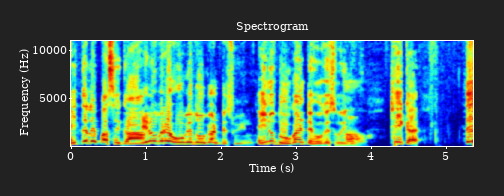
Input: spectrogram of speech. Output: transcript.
ਇਧਰਲੇ ਪਾਸੇ ਗਾਂ ਇਹਨੂੰ ਵੀਰੇ ਹੋ ਗਏ 2 ਘੰਟੇ ਸੂਈ ਨੂੰ। ਇਹਨੂੰ 2 ਘੰਟੇ ਹੋ ਗਏ ਸੂਈ ਨੂੰ। ਠੀਕ ਹੈ। ਤੇ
